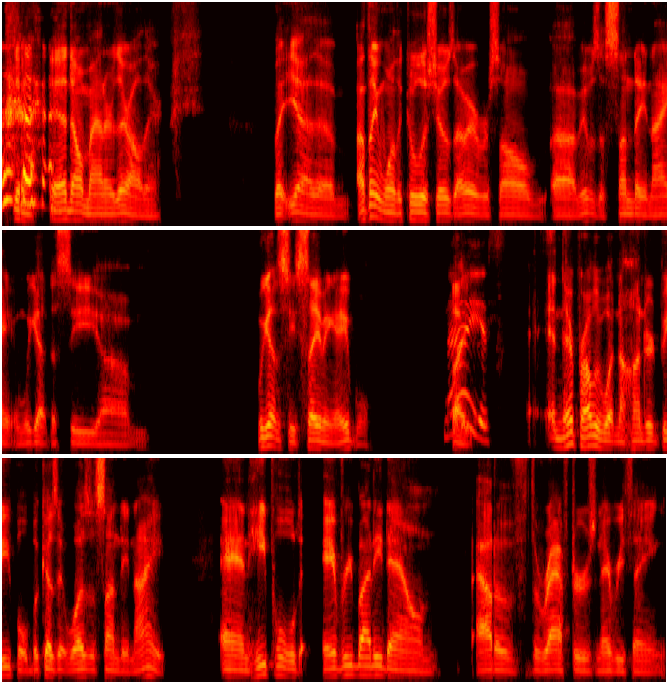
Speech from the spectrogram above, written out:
yeah, yeah, it don't matter. They're all there. But yeah, the, I think one of the coolest shows I ever saw. Um, it was a Sunday night, and we got to see, um, we got to see Saving Abel, like- nice. and there probably wasn't a hundred people because it was a Sunday night, and he pulled everybody down out of the rafters and everything.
